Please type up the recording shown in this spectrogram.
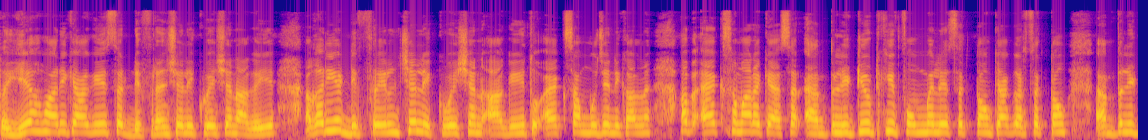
तो ये हमारी क्या आ गई सर? डिफरेंशियल इक्वेशन आ गई है। अगर ये डिफरेंशियल इक्वेशन आ गई तो एक्स अब मुझे निकालना है। अब एक्स हमारा क्या सर? एम्पलीट्यूड की फॉर्म में ले सकता हूँ। क्या कर सकता हूँ? एम्पलीट्यूड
